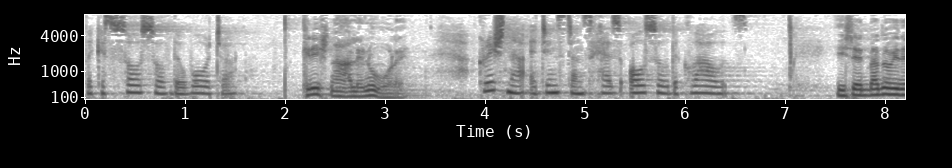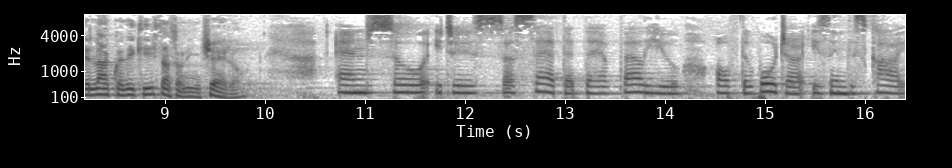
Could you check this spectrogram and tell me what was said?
like a source of the water. Krishna ha le nuvole. Krishna, at instance, has also the clouds. I serbatoi dell'acqua di Krishna sono in cielo. And so it is uh, said that the value of the water is in the sky.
